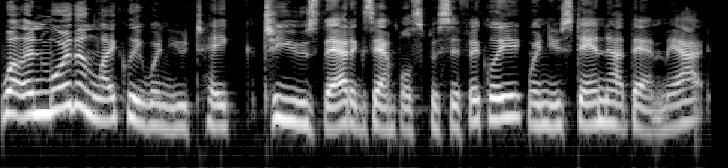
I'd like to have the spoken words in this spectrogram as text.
Well, and more than likely, when you take, to use that example specifically, when you stand at that mat,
